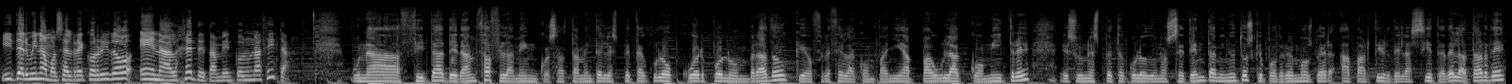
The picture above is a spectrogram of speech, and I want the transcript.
Y terminamos el recorrido en Algete, también con una cita. Una cita de danza flamenco, exactamente el espectáculo Cuerpo Nombrado que ofrece la compañía Paula Comitre. Es un espectáculo de unos 70 minutos que podremos ver a partir de las 7 de la tarde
